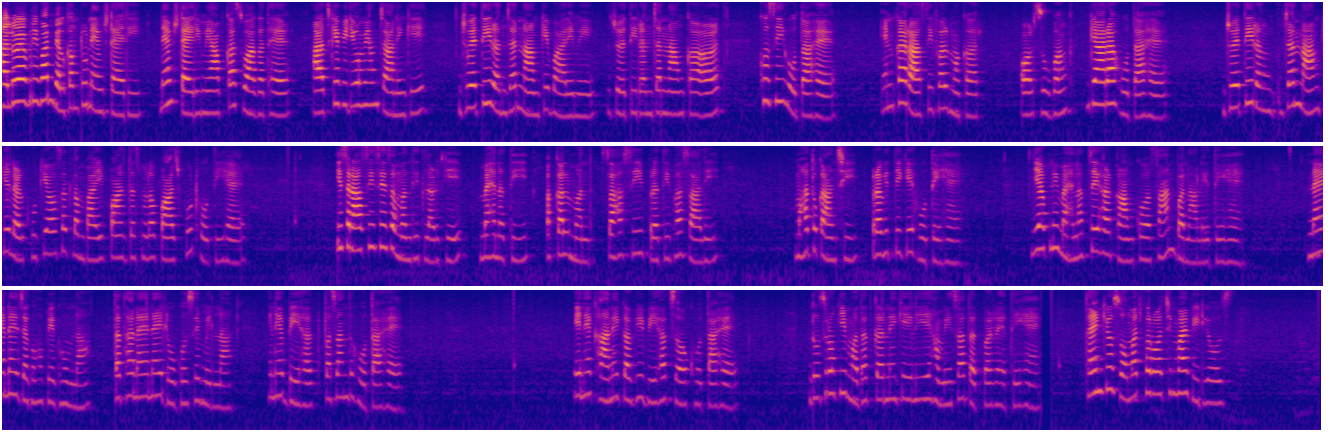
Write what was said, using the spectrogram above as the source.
Hello everyone welcome to Names Diary Names Diary में आपका स्वागत है। आज के वीडियो में हम जानेंगे ज्योति रंजन नाम के बारे में। ज्योति रंजन नाम का अर्थ, खुशी होता है। इनका राशिफल मकर और शुभ अंक ग्यारह होता है। ज्योति रंजन नाम के लड़कों की औसत लंबाई पाँच दशमलव पाँच फुट होती है। इस राशि से संबंधित लड़के, मेहनती, अक्लमंद, साहसी, प्रतिभाशाली, महत्वाकांक्षी प्रवृत्ति के होते हैं। ये अपनी मेहनत से हर काम को आसान बना लेते हैं। नए नए जगहों पर घूमना तथा नए नए लोगों से मिलना इन्हें बेहद पसंद होता है। इन्हें खाने का भी बेहद शौक होता है। दूसरों की मदद करने के लिए हमेशा तत्पर रहते हैं। Thank you so much for watching my videos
